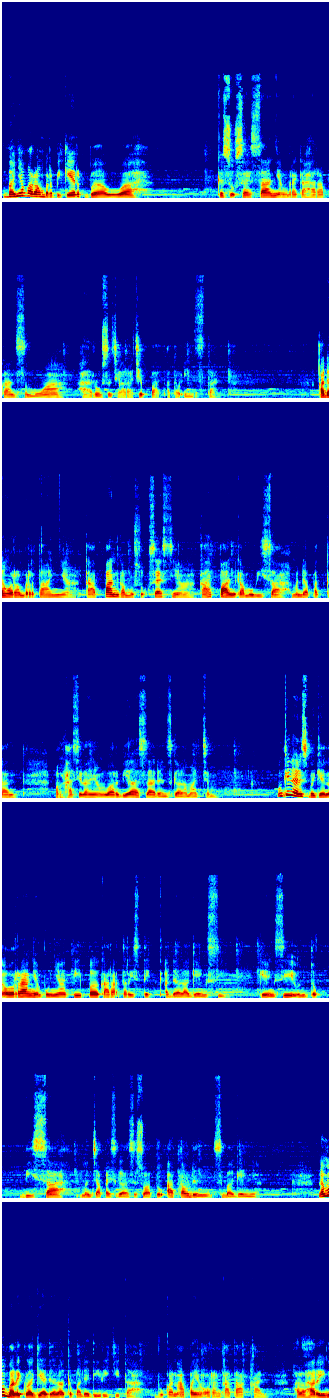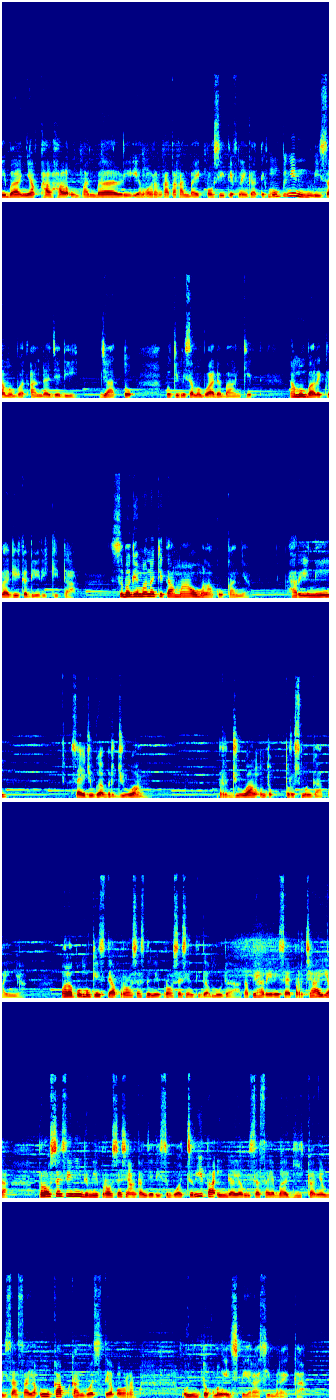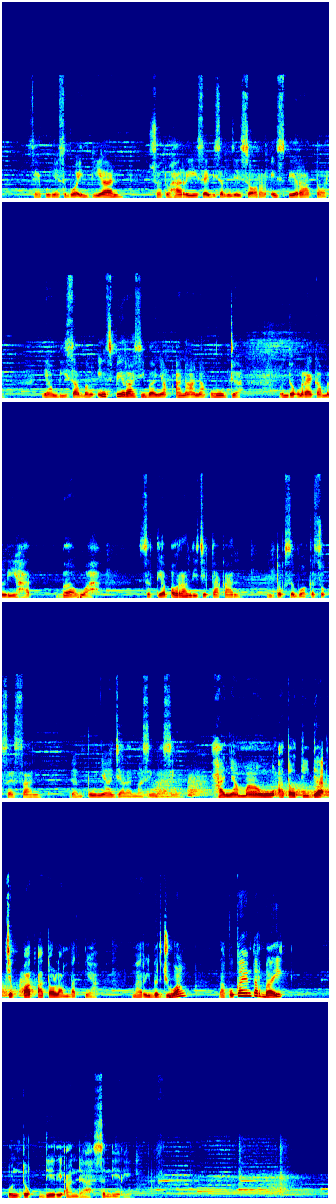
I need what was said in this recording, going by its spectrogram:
Banyak orang berpikir bahwa kesuksesan yang mereka harapkan semua harus secara cepat atau instan. Kadang orang bertanya, kapan kamu suksesnya? Kapan kamu bisa mendapatkan penghasilan yang luar biasa dan segala macam? Mungkin ada sebagian orang yang punya tipe karakteristik adalah gengsi. Gengsi untuk bisa mencapai segala sesuatu atau dan sebagainya. Namun balik lagi adalah kepada diri kita, bukan apa yang orang katakan. Kalau hari ini banyak hal-hal umpan balik yang orang katakan baik positif negatif, mungkin bisa membuat Anda jadi jatuh, mungkin bisa membuat Anda bangkit. Namun balik lagi ke diri kita. Sebagaimana kita mau melakukannya. Hari ini saya juga berjuang. Berjuang untuk terus menggapainya Walaupun mungkin setiap proses demi proses yang tidak mudah, tapi hari ini saya percaya proses ini demi proses yang akan jadi sebuah cerita indah yang bisa saya bagikan, yang bisa saya ungkapkan buat setiap orang untuk menginspirasi mereka. Saya punya sebuah impian, suatu hari saya bisa menjadi seorang inspirator yang bisa menginspirasi banyak anak-anak muda untuk mereka melihat bahwa setiap orang diciptakan untuk sebuah kesuksesan dan punya jalan masing-masing. Hanya mau atau tidak, cepat atau lambatnya. Mari berjuang, lakukan yang terbaik untuk diri Anda sendiri.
